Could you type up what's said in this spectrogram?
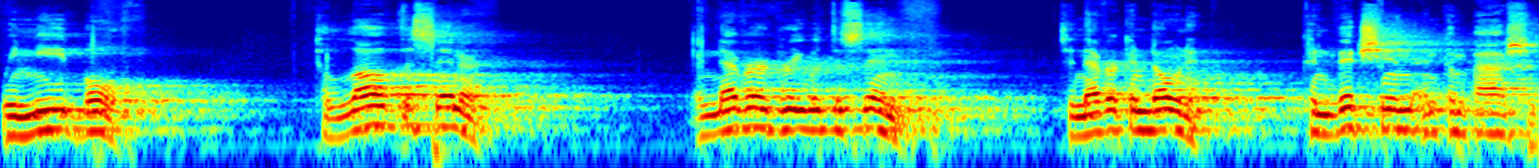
We need both. To love the sinner and never agree with the sin, to never condone it, conviction and compassion.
